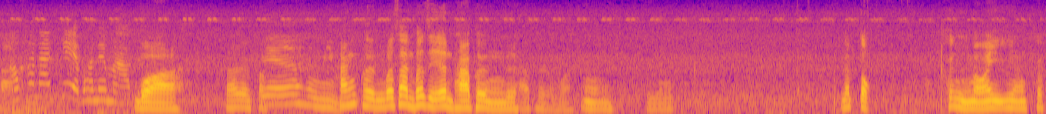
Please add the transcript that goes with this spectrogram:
ผาเอาคณะเจ็บพันได้มาบ่พากันเขาเนี่ยทางมีทั้งเพิงว่าสั้นเพื่อสิเอิ้นพาเพิงเด้อผาเพิงวะอืมคือยังน้ำตกเพิ่งน้อยอีหยังครับ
